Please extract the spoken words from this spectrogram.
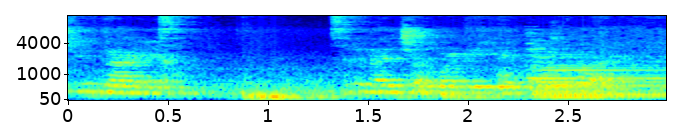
Sinaya. Sinaya siya po niya.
